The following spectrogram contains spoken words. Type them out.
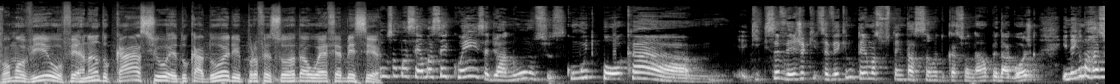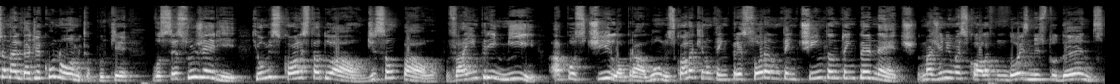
Vamos ouvir o Fernando Cássio, educador e professor da UFABC. Então, é uma sequência de anúncios com muito pouca. Que, que, você veja que você vê que não tem uma sustentação educacional, pedagógica e nem uma racionalidade econômica, porque você sugerir que uma escola estadual de São Paulo vai imprimir apostila para aluno, escola que não tem impressora, não tem tinta, não tem internet. Imagine uma escola com 2 mil estudantes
